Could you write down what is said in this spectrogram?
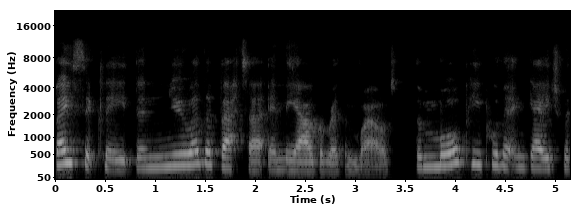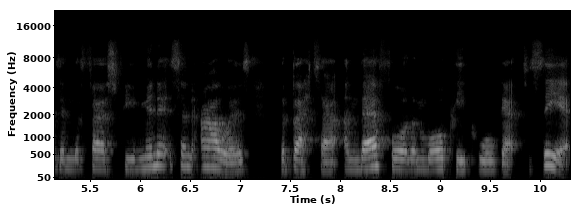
Basically, the newer the better in the algorithm world. The more people that engage within the first few minutes and hours, the better, and therefore the more people will get to see it.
